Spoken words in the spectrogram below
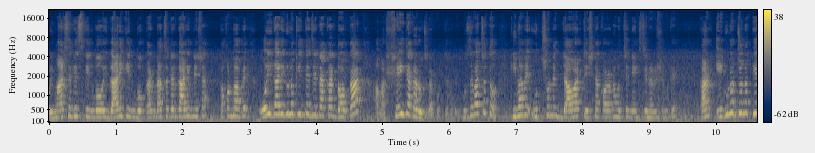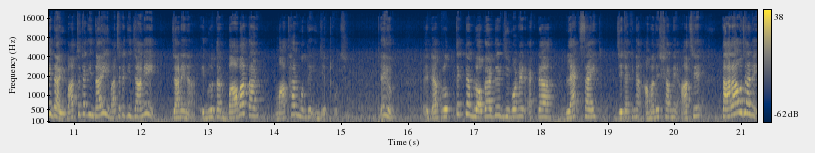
ওই মার্সিডিস কিনবো, ওই গাড়ি কিনবো, কারণ বাচ্চাটার গাড়ি নেশা। তখন ভাববে, ওই গাড়িগুলো কিনতে যে টাকার দরকার, আমার সেই টাকা রোজগার করতে হবে। বুঝতে পারছ তো? কীভাবে উচ্ছনে যাওয়ার চেষ্টা করানো হচ্ছে নেক্সট জেনারেশনকে কারণ এগুলোর জন্য কে দায়ী? বাচ্চাটা কি দায়ী? বাচ্চাটা কি জানে? জানে না। এগুলো তার বাবা তার মাথার মধ্যে ইনজেক্ট করছে। যাই হোক, এটা প্রত্যেকটা ব্লগারদের জীবনের একটা ব্ল্যাক সাইড যেটা কিনা আমাদের সামনে আছে। তারাও জানে,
